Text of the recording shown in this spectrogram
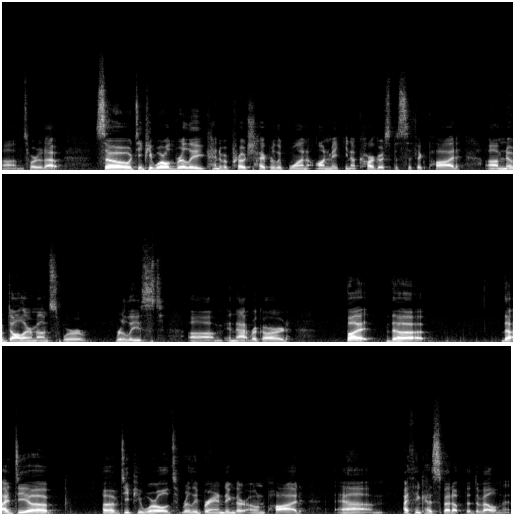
um, sorted out. So DP World really kind of approached Hyperloop One on making a cargo-specific pod. Um, no dollar amounts were released um, in that regard, but the the idea of DP World really branding their own pod, um, I think, has sped up the development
